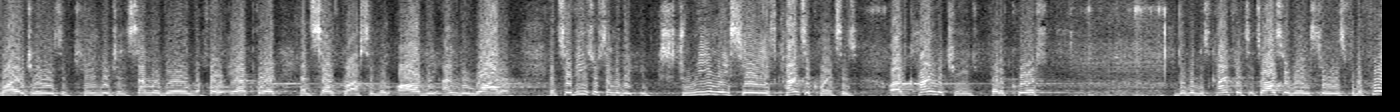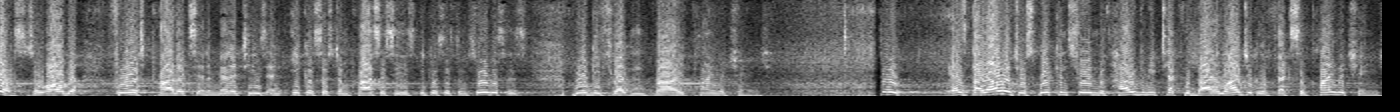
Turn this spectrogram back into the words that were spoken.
Large areas of Cambridge and Somerville, the whole airport, and South Boston will all be underwater. And so these are some of the extremely serious consequences of climate change that, of course, given this conference, it's also very serious for the forest. So all the forest products and amenities and ecosystem processes, ecosystem services, will be threatened by climate change. So as biologists, we're concerned with how do we detect the biological effects of climate change.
